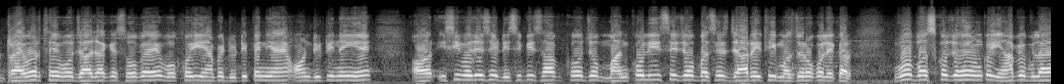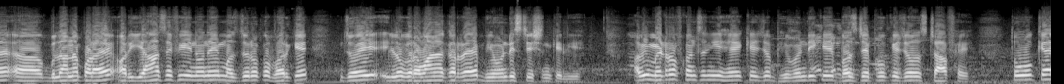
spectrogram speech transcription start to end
ड्राइवर थे, वो जा जा के सो गए, वो कोई यहाँ पे ड्यूटी पे नहीं आए ऑन ड्यूटी नहीं है। और इसी वजह से डीसीपी साहब को जो मानकोली से जो बसेस जा रही थी, मजदूरों को लेकर, वो बस को जो है, उनको यहाँ पे बुलाया बुलाना पड़ा है। और यहाँ से फिर इन्होंने मजदूरों को भर के जो है लोग रवाना कर रहे हैं भिवंडी स्टेशन के लिए। अभी मैटर ऑफ़ कंसर्न ये है कि जो भिवंडी के बस डेपो के जो स्टाफ है तो वो क्या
